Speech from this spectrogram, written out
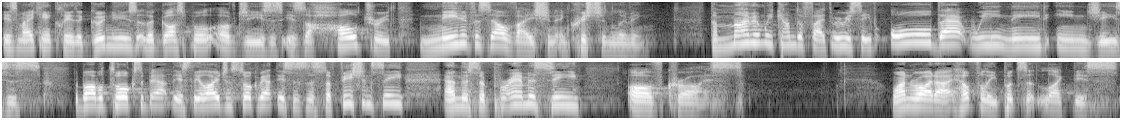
is making it clear the good news of the gospel of Jesus is the whole truth needed for salvation and Christian living. The moment we come to faith, we receive all that we need in Jesus. The Bible talks about this, theologians talk about this as the sufficiency and the supremacy of Christ. One writer helpfully puts it like this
